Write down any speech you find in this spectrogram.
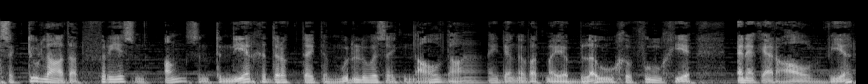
as ek toelaat dat vrees en angs en teneergedruktheid en moedeloosheid en al daai dinge wat my 'n blou gevoel gee en ek herhaal weer,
